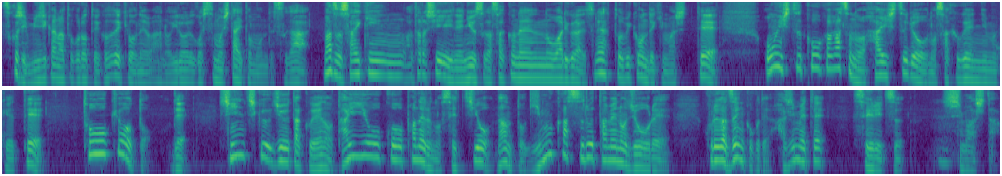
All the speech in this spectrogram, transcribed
少し身近なところということで、今日ねあのいろいろご質問したいと思うんですがまず最近新しいねニュースが昨年の終わりぐらいですね飛び込んできまして温室効果ガスの排出量の削減に向けて東京都で新築住宅への太陽光パネルの設置をなんと義務化するための条例これが全国で初めて成立しました。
